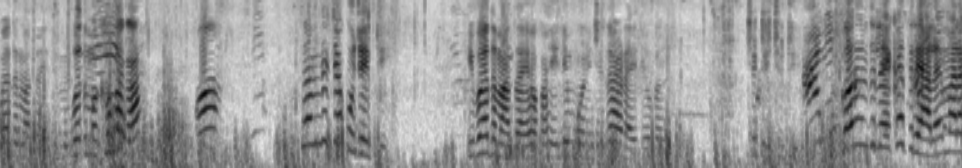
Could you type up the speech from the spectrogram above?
बदमाचा आहे. तुम्ही बदमा खावा का हो. समजे चकूच आहे ती. ही बदमाचा आहे हो का? ही लिंबोणीची झाड आहे ते बघा छोटी छोटी करून तुला खत्री आलाय. मला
